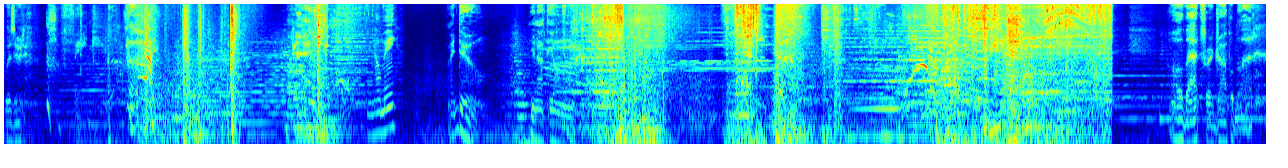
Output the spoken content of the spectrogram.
Wizard. Fake. You know me? I do. You're not the only one. All that for a drop of blood.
